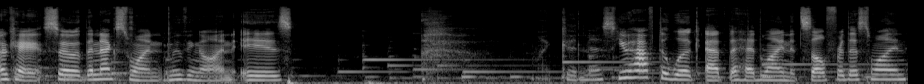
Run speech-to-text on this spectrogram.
Okay, so the next one, moving on, is goodness. You have to look at the headline itself for this one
